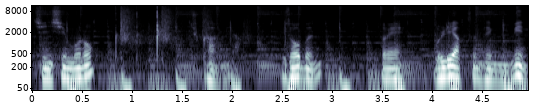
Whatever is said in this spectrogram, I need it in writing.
진심으로 축하합니다. 이 수업은 저의 물리학 선생님인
